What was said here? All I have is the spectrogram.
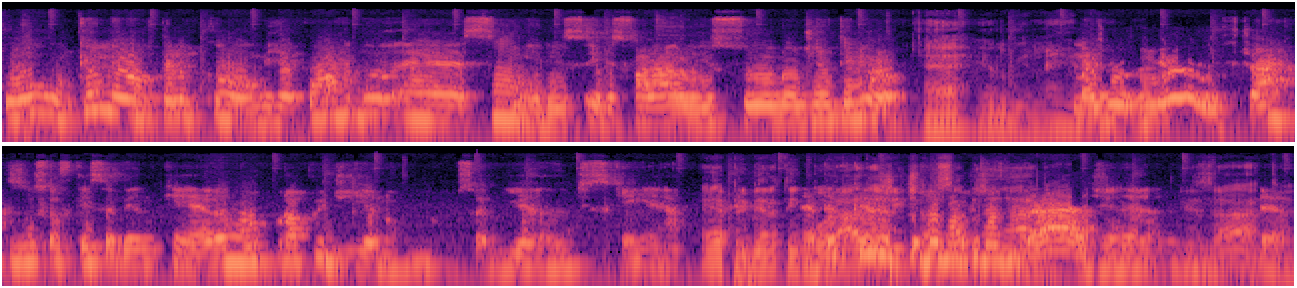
O, o que eu me, pelo que eu me recordo, é sim, eles, eles falaram isso no dia anterior. É, eu não me lembro. Mas o meu Sharks eu só fiquei sabendo quem era no próprio dia, não, não sabia antes quem era. É, primeira temporada É, a gente não sabe de nada. novidade, né? Exato. É.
